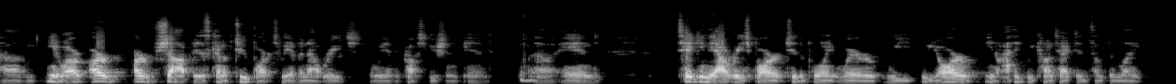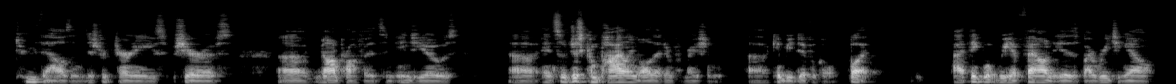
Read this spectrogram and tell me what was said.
um, you know, our, our our shop is kind of two parts. We have an outreach and we have a prosecution end, mm-hmm. uh, and taking the outreach part to the point where we we are, you know, I think we contacted something like 2,000 district attorneys, sheriffs, uh, nonprofits, and NGOs. Uh, and so just compiling all that information uh, can be difficult. But I think what we have found is by reaching out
